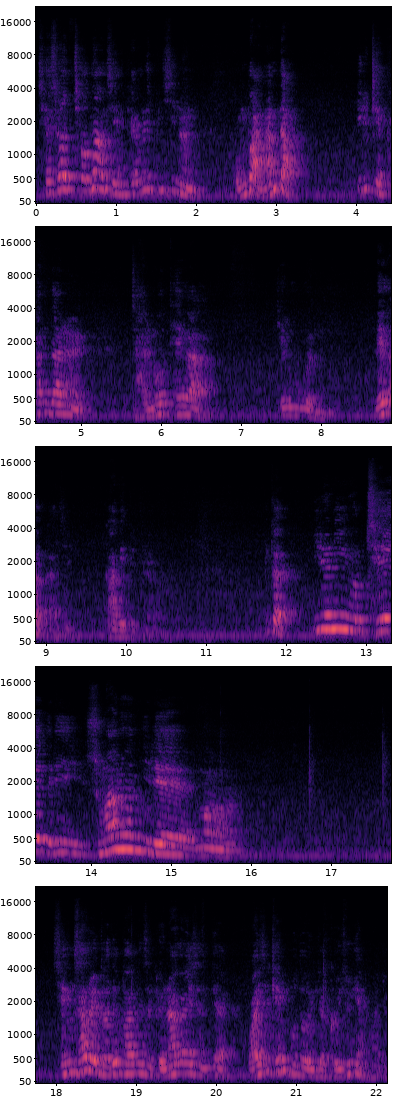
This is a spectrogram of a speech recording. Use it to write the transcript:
최소한 초등학생 태블릿 PC는 공부 안 한다. 이렇게 판단을 잘못해가 결국은 매각까지 가게 되더라고요. 그러니까 이러니 업체들이 수많은 일에 뭐 생사를 거듭하면서 변화가 있었는데 와이즈 캠프도 이제 그 중에 하나죠.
